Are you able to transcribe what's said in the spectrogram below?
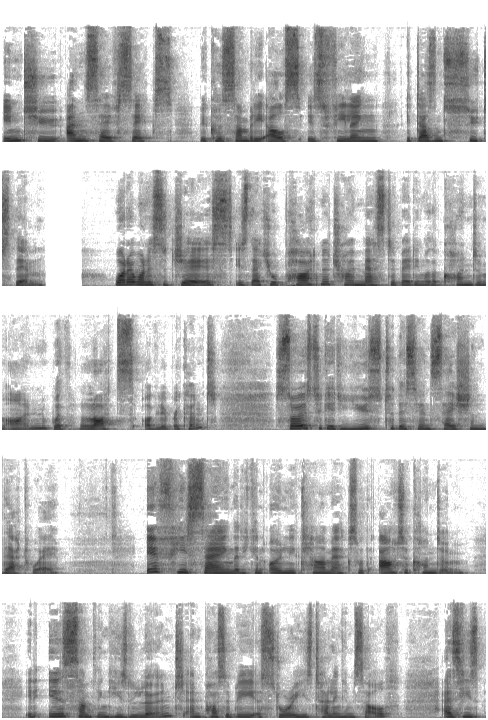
into unsafe sex because somebody else is feeling it doesn't suit them. What I want to suggest is that your partner try masturbating with a condom on with lots of lubricant so as to get used to the sensation that way. If he's saying that he can only climax without a condom, it is something he's learnt and possibly a story he's telling himself, as he's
